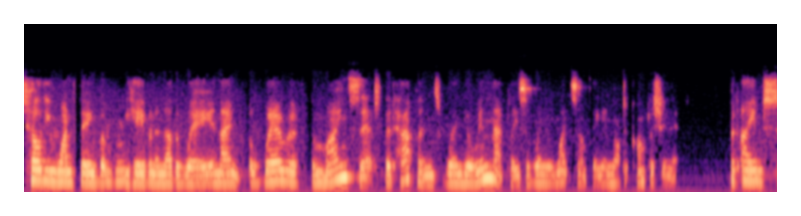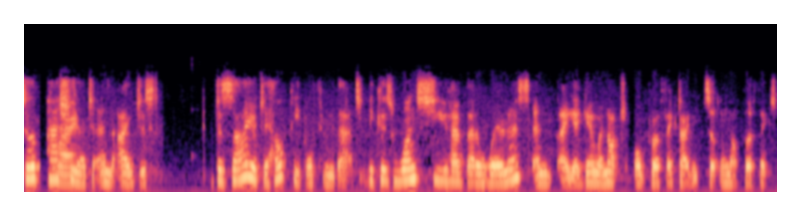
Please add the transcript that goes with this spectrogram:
tell you one thing but mm-hmm. behave in another way. And I'm aware of the mindset that happens when you're in that place of when you want something and not accomplishing it. But I am so passionate, right. and I just desire to help people through that because once you have that awareness and I, again we're not all perfect i'm certainly not perfect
